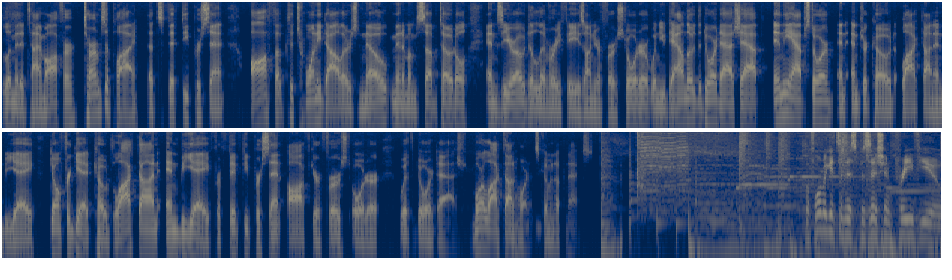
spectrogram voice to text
Limited time offer. Terms apply. That's 50% off up to $20, no minimum subtotal, and zero delivery fees on your first order when you download the DoorDash app in the App Store and enter code Locked On NBA. Don't forget code Locked On NBA for 50% off your first order with DoorDash. More Locked On Hornets coming up next. Before we get to this position preview,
